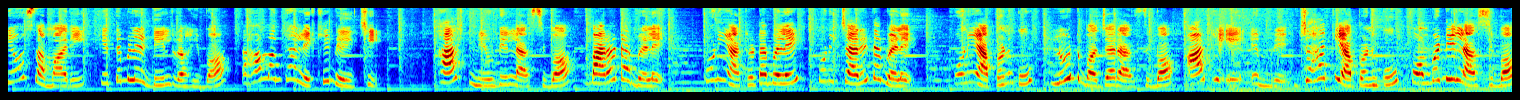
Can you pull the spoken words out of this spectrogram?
କେଉଁ ସମୟରେ କେତେବେଳେ ଡିଲ୍ ରହିବ ତାହା ମଧ୍ୟ ଲେଖିଦେଇଛି ଦେଇଛି ଫାଷ୍ଟ ନ୍ୟୁ ଡିଲ୍ ଆସିବ ବାରଟା ବେଳେ ପୁଣି ଆଠଟା ବେଳେ ପୁଣି ଚାରିଟା ବେଳେ ପୁଣି ଆପଣଙ୍କୁ ଲୁଟ୍ ବଜାର ଆସିବ ଆଠ ଏ ଏମ୍ରେ ଯାହାକି ଆପଣଙ୍କୁ କମ୍ବୋ ଡିଲ୍ ଆସିବ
